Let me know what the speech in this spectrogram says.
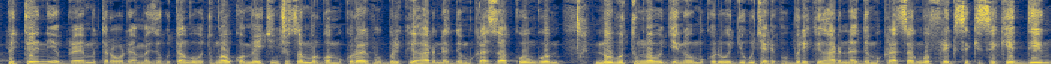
kapiteni ibrahim traore yamaze gutanga ubutumwa bukomeye kinshasa mu murwa mukuru wa repubulika iharanira demokarasi ya kongo ni ubutumwa bugenewe umukuru w'igihugu cya repubulika iharanira demokarasi ya kongo felix kisekedi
